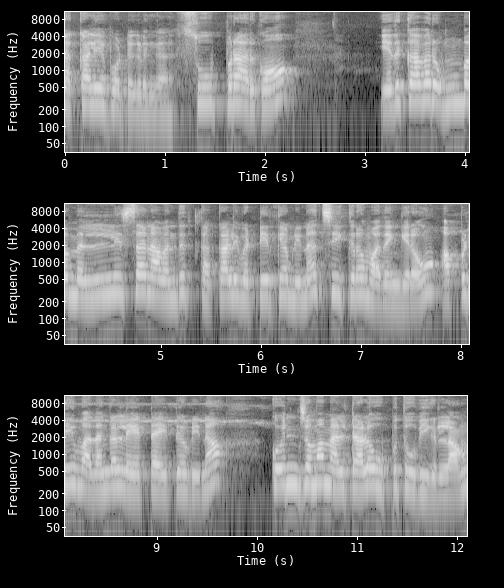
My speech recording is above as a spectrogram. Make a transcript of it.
தக்காளியை போட்டுக்கிடுங்க. சூப்பராக இருக்கும். எதுக்காக ரொம்ப மெல்லிஸாக நான் வந்து தக்காளி வெட்டியிருக்கேன் அப்படின்னா சீக்கிரம் வதங்கிடும் அப்படியும் வதங்க லேட் ஆகிட்டு அப்படின்னா கொஞ்சமாக மெல்ட்டால உப்பு தூவிக்கிடலாம்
